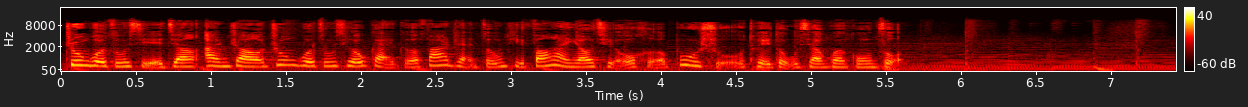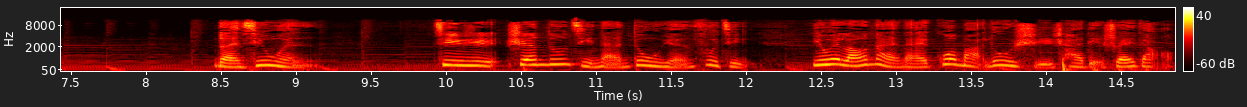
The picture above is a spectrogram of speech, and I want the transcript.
中国足协将按照中国足球改革发展总体方案要求和部署推动相关工作。暖新闻：近日，山东济南动物园附近。一位老奶奶过马路时差点摔倒，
